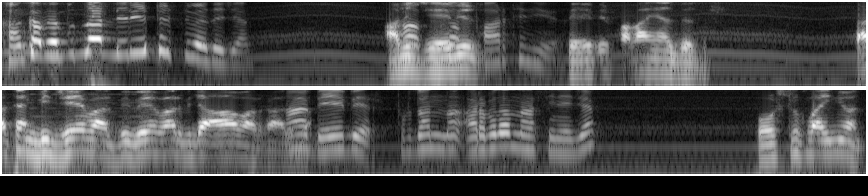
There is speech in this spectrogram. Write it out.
Kanka ben bunları nereye teslim edeceğim? Abi Aha, burada C1 parti diyor. B1 falan yazıyordur. Zaten bir C var, bir B var, bir de A var galiba. Ha B1. Buradan arabadan nasıl ineceğim? Boşlukla iniyorsun.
